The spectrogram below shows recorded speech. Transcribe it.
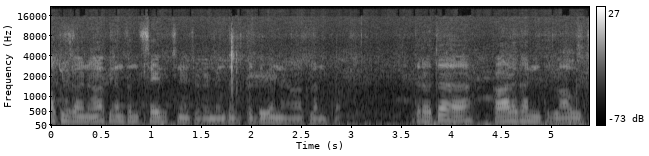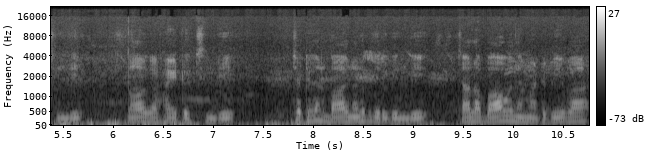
ఆకులు కానీ ఆకులు ఎంత సైజ్ వచ్చినాయి చూడండి. ఎంత పెద్దగా ఉన్నాయి ఆకులంతా. తర్వాత కాడ కానీ ఇంత లావు వచ్చింది. బాగా హైట్ వచ్చింది. చెట్టు కానీ బాగా నలుపు తిరిగింది. చాలా బాగుంది అన్నమాట వివా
